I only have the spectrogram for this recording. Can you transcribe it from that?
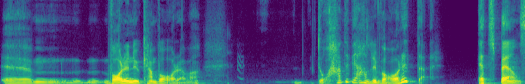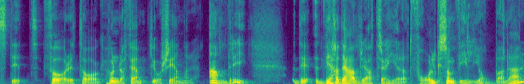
eh, vad det nu kan vara. Va? Då hade vi aldrig varit där. Ett spänstigt företag 150 år senare. Aldrig det, vi hade aldrig attraherat folk som vill jobba där.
